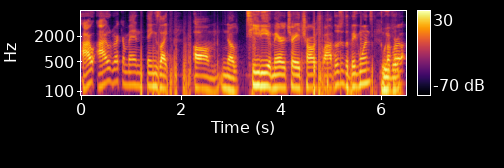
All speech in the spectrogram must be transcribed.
I I would recommend things like, um, you know, TD, Ameritrade, Charles Schwab. Those are the big ones. But for- Webull.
